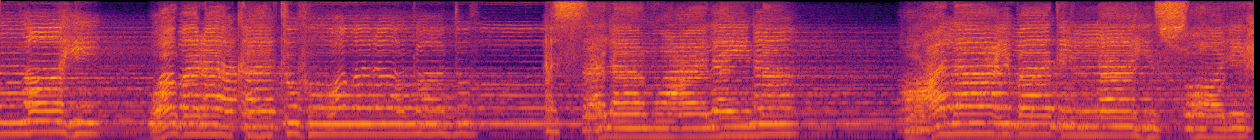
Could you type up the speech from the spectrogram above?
الله وبركاته. السلام علينا وعلى عباد الله الصالحين.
